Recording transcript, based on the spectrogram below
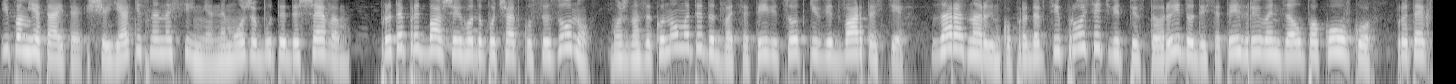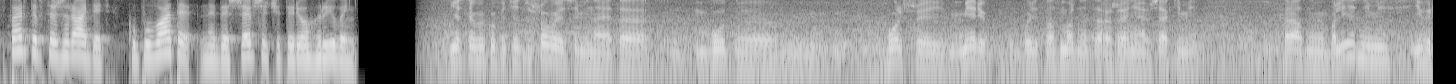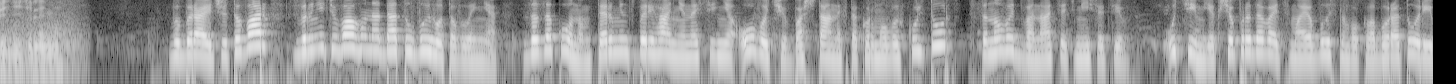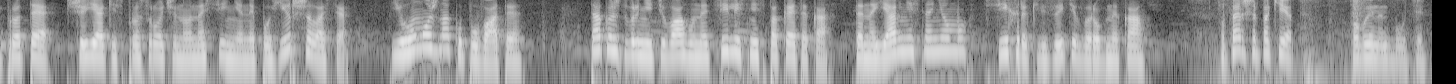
І пам'ятайте, що якісне насіння не може бути дешевим. Проте, придбавши його до початку сезону, можна зекономити до 20% від вартості. Зараз на ринку продавці просять від 1,5 до 10 гривень за упаковку. Проте експерти все ж радять купувати не дешевше 4 гривень. Если вы купите дешевые семена, это бу- э, в большей мере будет возможность заражения всякими разными болезнями и вредителями. Вибираючи товар, зверніть увагу на дату виготовлення. За законом, термін зберігання насіння овочів, баштанних та кормових культур становить 12 місяців. Утім, якщо продавець має висновок лабораторії про те, що якість просроченого насіння не погіршилася, його можна купувати. Також зверніть увагу на цілісність пакетика та наявність на ньому всіх реквізитів виробника. По-перше, пакет повинен бути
